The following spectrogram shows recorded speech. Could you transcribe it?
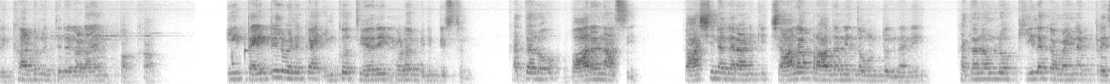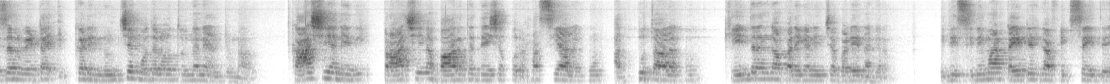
రికార్డులు తిరగడం పక్కా. ఈ టైటిల్ వెనుక ఇంకో థియరీ కూడా వినిపిస్తుంది. కథలో వారణాసి కాశీ నగరానికి చాలా ప్రాధాన్యత ఉంటుందని కథనంలో కీలకమైన ట్రెజర్ వేట ఇక్కడి నుంచే మొదలవుతుందని అంటున్నారు. కాశీ అనేది ప్రాచీన భారతదేశపు రహస్యాలకు అద్భుతాలకు కేంద్రంగా పరిగణించబడే నగరం. ఇది సినిమా టైటిల్గా ఫిక్స్ అయితే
